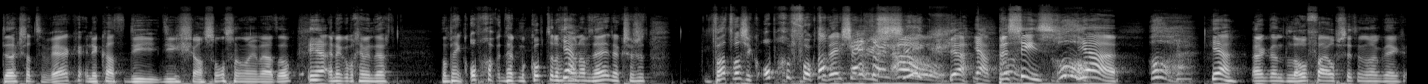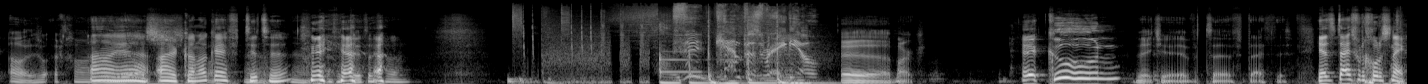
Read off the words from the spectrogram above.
Dat ik zat te werken en ik had die, die chansons er inderdaad op. Ja. En ik op een gegeven moment dacht, wat ben ik opgefokt? Dat ik mijn koptelefoon Ja. afdeed. Dat ik zo zat, wat was ik opgefokt door deze muziek? Ja. ja, precies. Oh. Ja. Ja. En ik dan het lo-fi opzet en dan ik denk, oh, dat is wel echt gewoon... Ah ja. Ah, ik kan ook even tutten. Ja, even Eh, Mark, Hey, Koen. weet je wat eh, voor tijd het is? Ja, het is tijd voor de goede snack.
